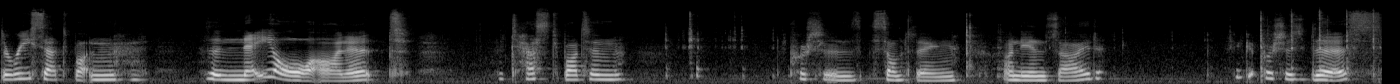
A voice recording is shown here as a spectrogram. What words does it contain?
The reset button has a nail on it. The test button pushes something on the inside. I think it pushes this.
